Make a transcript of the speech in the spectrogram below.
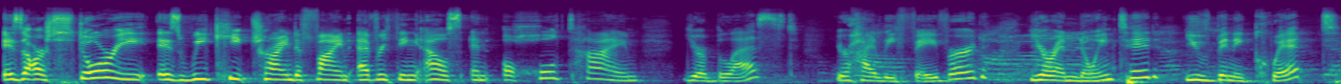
Is our story is we keep trying to find everything else, and a whole time you're blessed, you're highly favored, you're anointed, you've been equipped,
